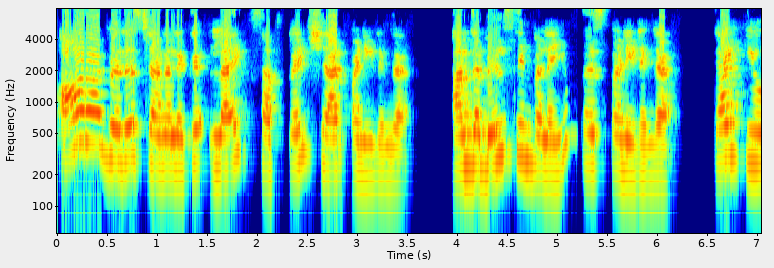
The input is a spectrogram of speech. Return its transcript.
ஆர் ஆர் பிரதர்ஸ் சேனலுக்கு லைக் சப்ஸ்கிரைப் ஷேர் பண்ணிடுங்க. அந்த பெல் சிம்பலையும் பிரஸ் பண்ணிடுங்க. Thank you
